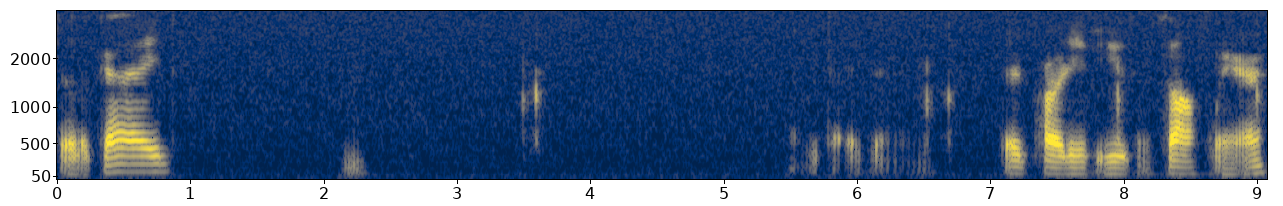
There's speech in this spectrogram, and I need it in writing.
Show the guide. Advertising. Third party if you're using software.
